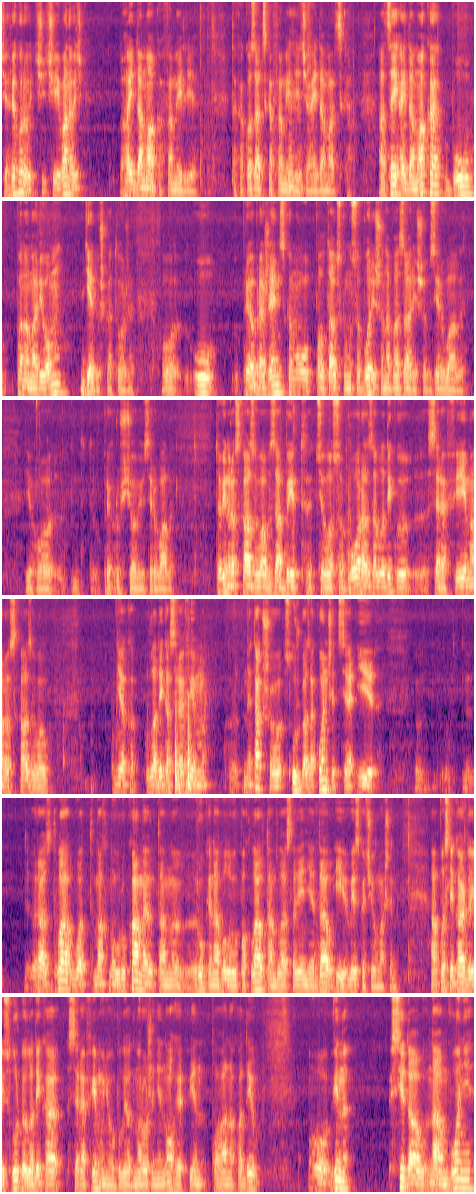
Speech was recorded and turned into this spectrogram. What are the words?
чи Григорович, чи, Іванович Гайдамака фамілія. Така козацька фамілія чи Гайдамацька. А цей Гайдамака був пономарем, дідушка теж, у Преображенському Полтавському соборі, що на базарі, що взірвали його при Хрущові взірвали. То він розказував за бит цього собора, за владику Серафіма розказував, як владика Серафім е, не так, що служба закінчиться і раз-два, от махнув руками, там е, руки на голову поклав, там благословення дав і вискочив в машину. А після кожної служби владика Серафім, у нього були одморожені ноги, він погано ходив. О, він сідав на амвоні,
